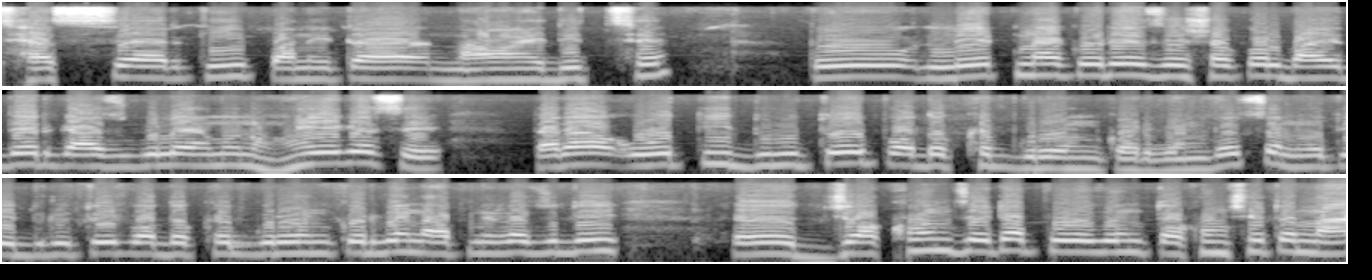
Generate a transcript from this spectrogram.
ছ্যাঁচছে আর কি, পানিটা নামায় দিচ্ছে। তো লেট না করে যে সকল ভাইদের গাছগুলো এমন হয়ে গেছে তারা অতি দ্রুতই পদক্ষেপ গ্রহণ করবেন, বুঝছেন? অতি দ্রুতই পদক্ষেপ গ্রহণ করবেন। আপনারা যদি যখন যেটা প্রয়োজন তখন সেটা না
